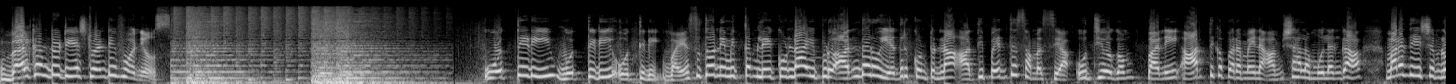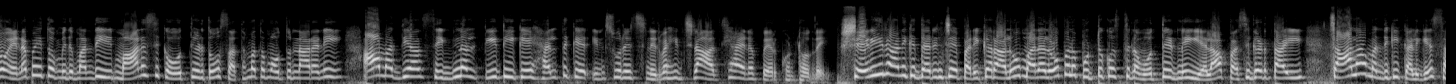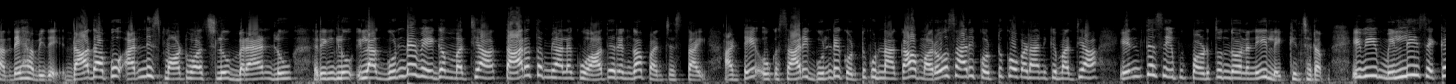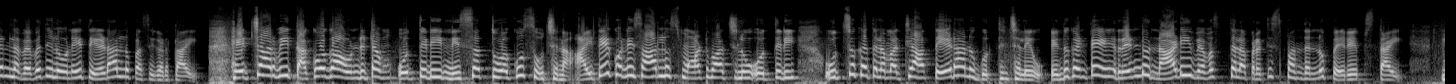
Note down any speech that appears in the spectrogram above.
Welcome to TS24 News. ఒత్తిడి ఒత్తిడి. వయసుతో నిమిత్తం లేకుండా ఇప్పుడు అందరూ ఎదుర్కొంటున్న అతిపెద్ద సమస్య ఉద్యోగం పని ఆర్థికపరమైన అంశాల మూలంగా మన దేశంలో ఎనభై తొమ్మిది మంది మానసిక ఒత్తిడితో సతమతమవుతున్నారని ఆ మధ్య Cigna TTK health care insurance నిర్వహించిన అధ్యయనం పేర్కొంటోంది. శరీరానికి ధరించే పరికరాలు మన లోపల పుట్టుకొస్తున్న ఒత్తిడిని ఎలా పసిగడతాయి? చాలా మందికి కలిగే సందేహం ఇదే. దాదాపు అన్ని స్మార్ట్ వాచ్లు బ్రాండ్లు రింగ్లు ఇలా గుండె వేగం మధ్య తారతమ్యాలకు ఆధారంగా పనిచేస్తాయి. అంటే ఒకసారి గుండె కొట్టుకున్నాక మరోసారి కొట్టుకోవడానికి మధ్య ఎంతసేపు పడుతుందోనని లెక్కించడం. ఇవి మిల్లీ సెకండ్ల వ్యవధిలోనే తేడాలను పసిగడతాయి. హెచ్ఆర్వి తక్కువగా ఉండటం ఒత్తిడి నిస్సత్తువకు సూచన. అయితే కొన్నిసార్లు స్మార్ట్ వాచ్లు ఒత్తిడి ఉత్సుకతల మధ్య తేడాను గుర్తించలేవు. ఎందుకంటే రెండు నాడీ వ్యవస్థల ప్రతిస్పందనను ప్రేరేపిస్తాయి.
